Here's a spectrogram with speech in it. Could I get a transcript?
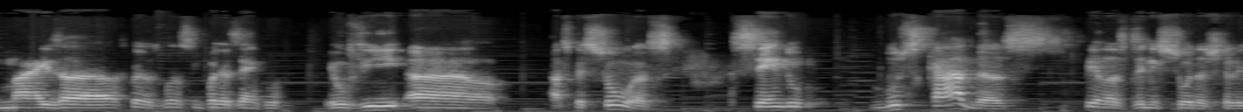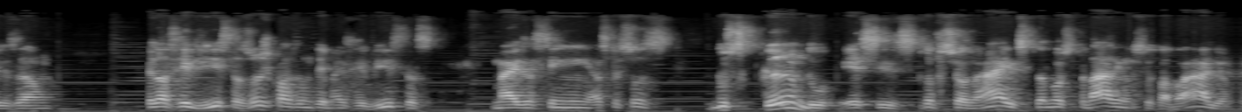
mas as coisas boas, assim, por exemplo, eu vi uh, as pessoas sendo buscadas pelas emissoras de televisão, pelas revistas. Hoje quase não tem mais revistas, mas assim as pessoas buscando esses profissionais para mostrarem o seu trabalho,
